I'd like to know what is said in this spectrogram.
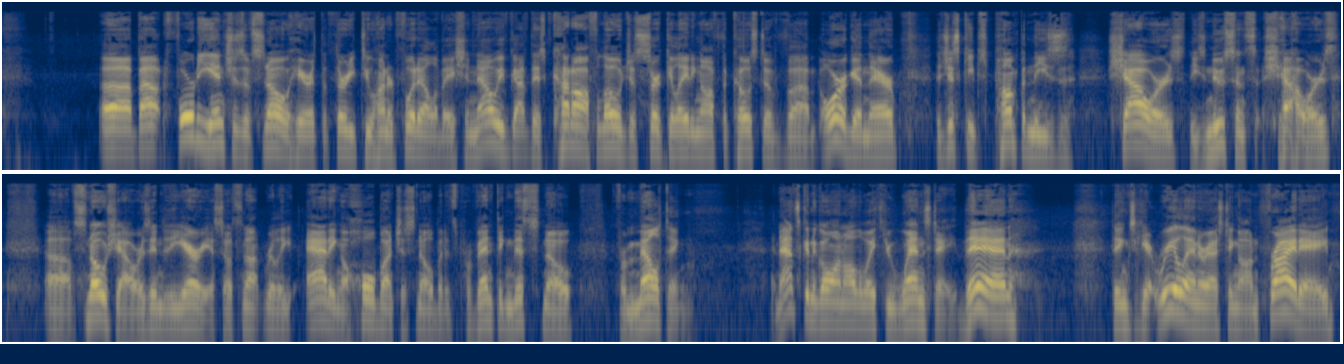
Uh, about 40 inches of snow here at the 3,200 foot elevation. Now we've got this cut-off low just circulating off the coast of uh, Oregon there that just keeps pumping these showers, these nuisance showers, uh, snow showers into the area. So it's not really adding a whole bunch of snow, but it's preventing this snow from melting. And that's going to go on all the way through Wednesday. Then things get real interesting on Friday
